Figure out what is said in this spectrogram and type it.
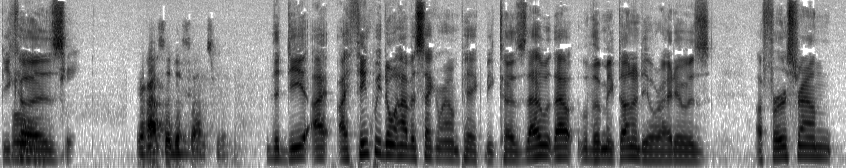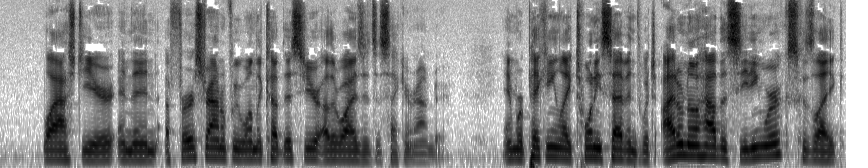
because oh, shit. You're the defenseman. the deal. I, I think we don't have a second round pick because that that the McDonagh deal, right? It was a first round last year, and then a first round if we won the cup this year. Otherwise, it's a second rounder, and we're picking like twenty seventh, which I don't know how the seating works because like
